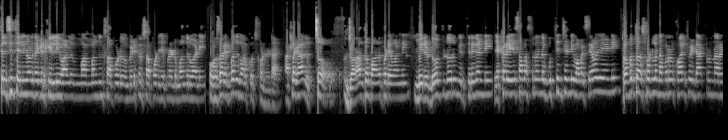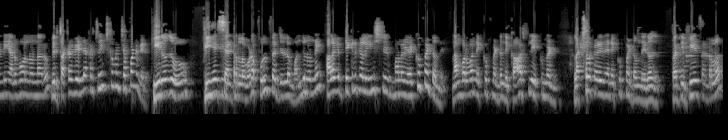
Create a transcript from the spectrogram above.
తెలిసి తెలియని వాళ్ళ దగ్గరికి వెళ్ళి వాళ్ళు మ- మందులు సపోర్ట్ మెడికల్ సపోర్ట్ చెప్పినట్టు మందులు వాడి ఒకసారి ఇబ్బంది కొనుక్కొచ్చుకుంటుంటారు. అట్లా కాదు. సో జ్వరాలతో బాధపడే వాళ్ళని మీరు డోర్ టు డోర్ మీరు తిరగండి. ఎక్కడ ఏ సమస్యలు గుర్తించండి. వాళ్ళకి సేవ చేయండి. ప్రభుత్వ హాస్పిటల్లో నెంబర్ వన్ క్వాలిఫైడ్ డాక్టర్ ఉన్నారండి. అనుభవంలో ఉన్నారు. మీరు చక్కగా వెళ్ళి అక్కడ చూపించుకోమని చెప్పండి మీరు. ఈ రోజు పిహెచ్ సెంటర్లో కూడా ఫుల్ ఫ్లెడ్జ్డ్లో మందులు ఉన్నాయి. అలాగే టెక్నికల్ ఇన్స్టిట్యూట్ మన ఎక్విప్మెంట్ ఉంది. నంబర్ వన్ ఎక్విప్మెంట్ ఉంది. కాస్ట్లీ ఎక్విప్మెంట్ లక్షల ఖరీదైన ఎక్విప్మెంట్ ఉంది ఈరోజు ప్రతి పిహెచ్ సెంటర్లో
